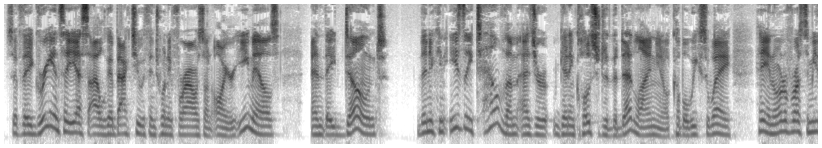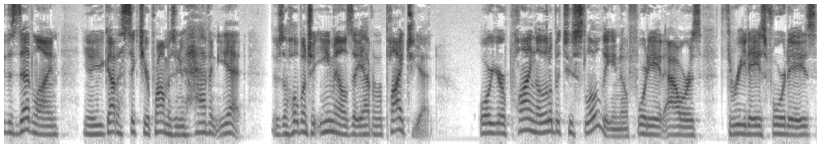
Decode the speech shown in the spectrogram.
So if they agree and say, yes, I will get back to you within 24 hours on all your emails, and they don't, then you can easily tell them as you're getting closer to the deadline, you know, a couple weeks away, hey, in order for us to meet this deadline, you know, you got to stick to your promise and you haven't yet. There's a whole bunch of emails that you haven't replied to yet. Or you're applying a little bit too slowly, you know, 48 hours, three days, four days.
